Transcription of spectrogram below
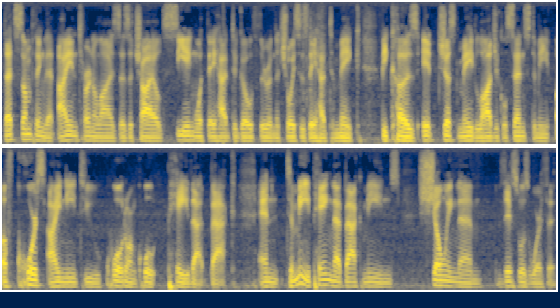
That's something that I internalized as a child, seeing what they had to go through and the choices they had to make, because it just made logical sense to me. Of course, I need to quote unquote pay that back. And to me, paying that back means showing them this was worth it.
